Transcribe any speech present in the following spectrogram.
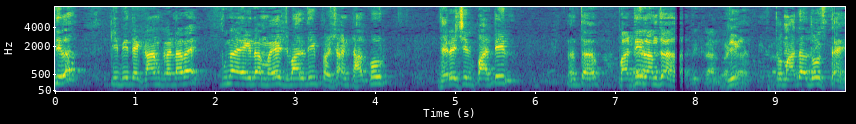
दिला की मी ते काम करणार आहे. पुन्हा एकदा महेश बालदी प्रशांत ठाकूर धैर्यशील पाटील नंतर पाटील आमचा तो माझा दोस्त आहे.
